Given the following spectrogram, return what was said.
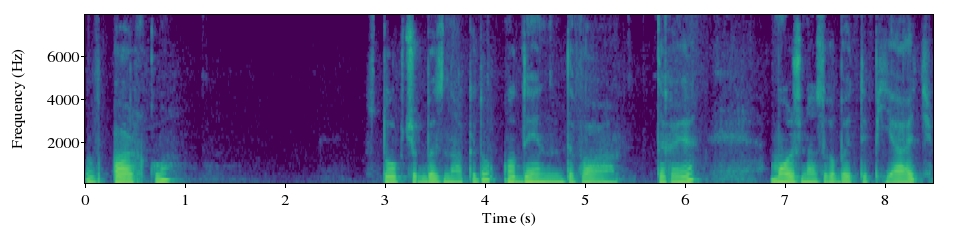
в арку, стовпчик без накиду, один, два, три, можна зробити п'ять.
